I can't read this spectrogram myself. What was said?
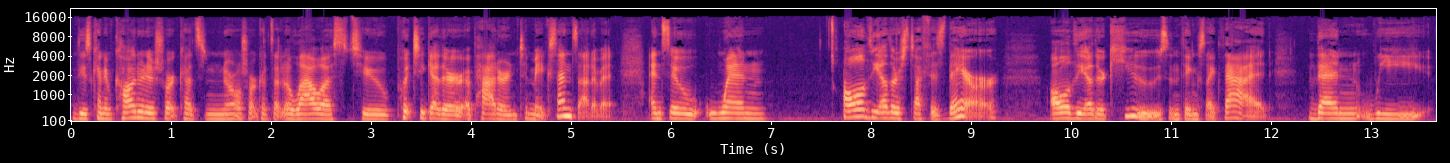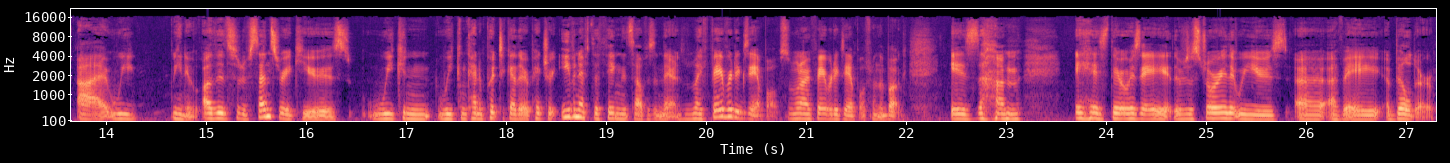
these kind of cognitive shortcuts and neural shortcuts that allow us to put together a pattern to make sense out of it. And so when all of the other stuff is there, all of the other cues and things like that, then we uh, we you know other sort of sensory cues we can we can kind of put together a picture even if the thing itself isn't there. my favorite example, so one of my favorite examples from the book is um, is there was a there was a story that we used uh, of a, a builder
